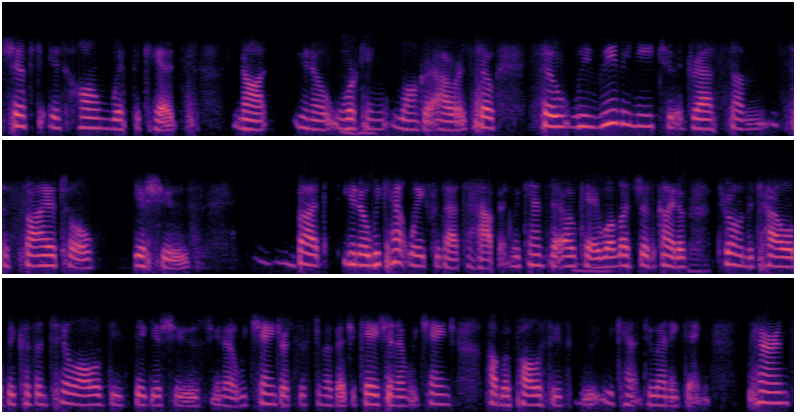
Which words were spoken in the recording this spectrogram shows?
shift is home with the kids, not you know mm-hmm. working longer hours. So so we really need to address some societal issues but you know we can't wait for that to happen we can't say okay mm-hmm. well let's just kind of throw in the towel because until all of these big issues you know we change our system of education and we change public policies we, we can't do anything parents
